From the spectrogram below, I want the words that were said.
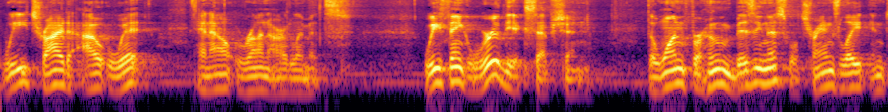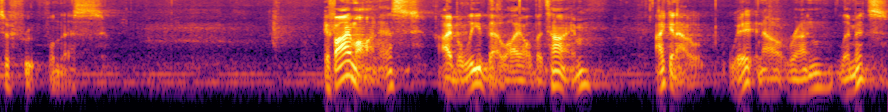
we try to outwit and outrun our limits. We think we're the exception, the one for whom busyness will translate into fruitfulness. If I'm honest, I believe that lie all the time. I can out wit and outrun limits.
